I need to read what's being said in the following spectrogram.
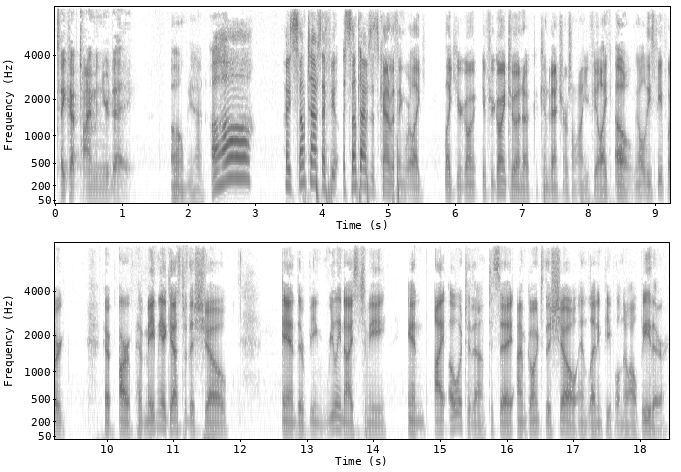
take up time in your day? Oh man. Uh I mean, sometimes i feel sometimes it's kind of a thing where like like you're going if you're going to an, a convention or something you feel like oh all these people are are have made me a guest of this show and they're being really nice to me and I owe it to them to say I'm going to the show and letting people know I'll be there.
